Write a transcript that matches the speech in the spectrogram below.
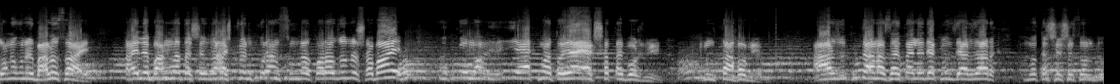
জনগণের ভালো চায়। তাইলে বাংলাদেশের রাষ্ট্রীয় কোরআন সুন্দর করার জন্য সবাই একমত হইয়া একসাথে বসবে এবং তা হবে। আর যদি তা না চায় তাহলে দেখুন যার যার মতো শেষে চলবে।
